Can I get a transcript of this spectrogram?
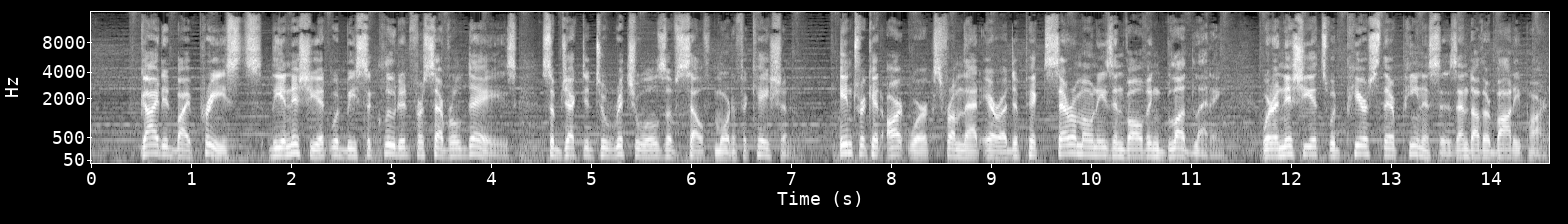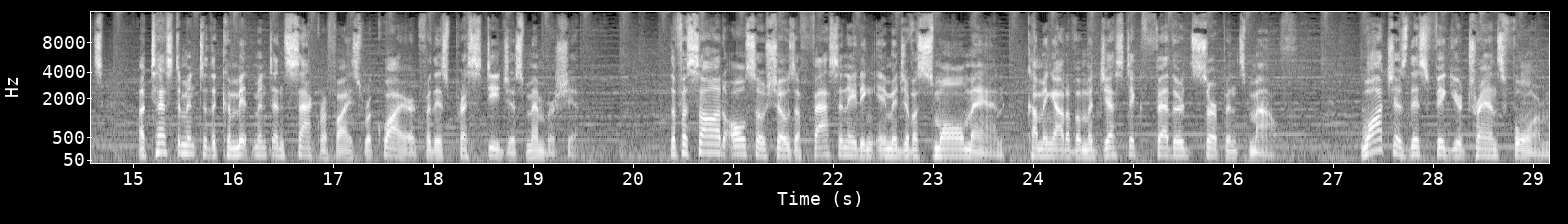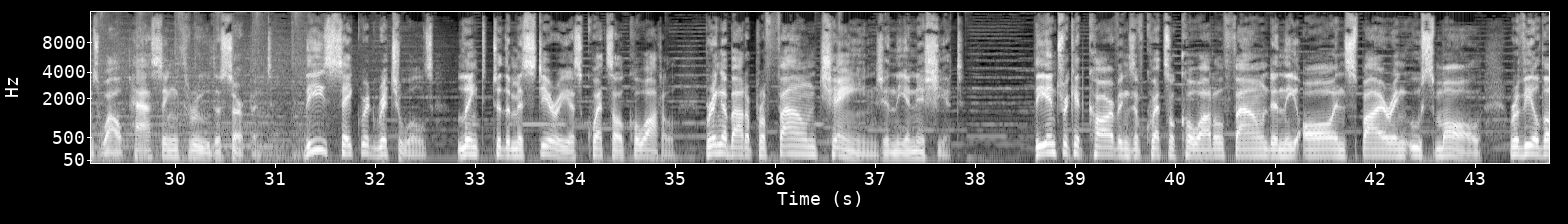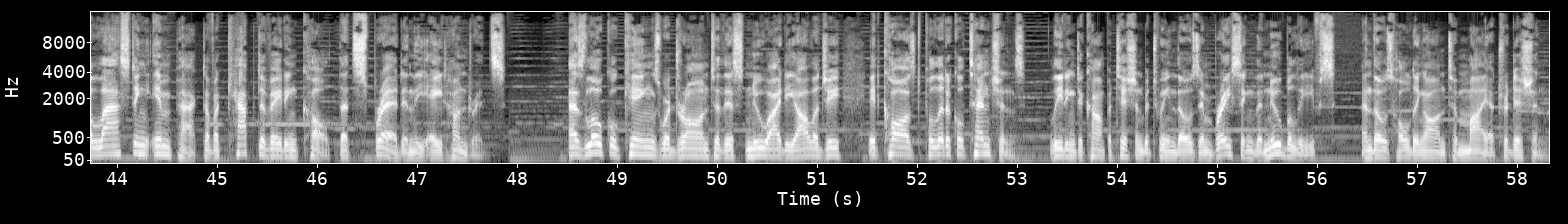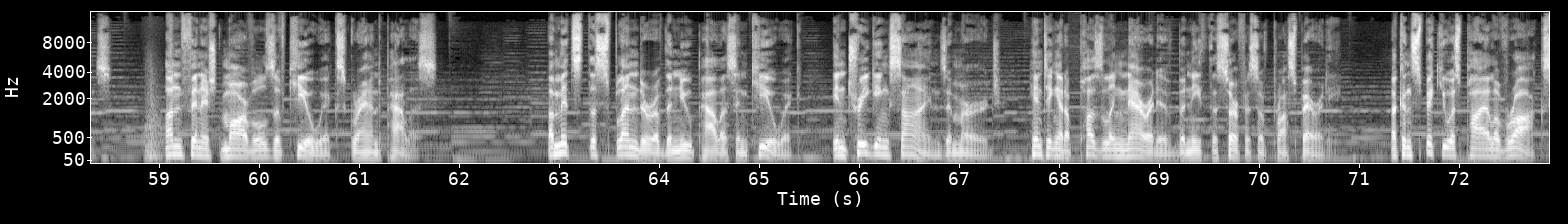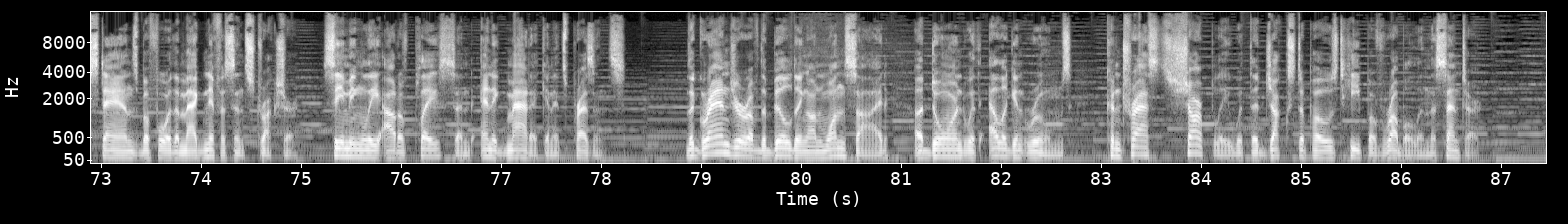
Guided by priests, the initiate would be secluded for several days, subjected to rituals of self-mortification. Intricate artworks from that era depict ceremonies involving bloodletting, where initiates would pierce their penises and other body parts, a testament to the commitment and sacrifice required for this prestigious membership. The facade also shows a fascinating image of a small man coming out of a majestic feathered serpent's mouth. Watch as this figure transforms while passing through the serpent. These sacred rituals, linked to the mysterious Quetzalcoatl, bring about a profound change in the initiate. The intricate carvings of Quetzalcoatl found in the awe-inspiring Uxmal reveal the lasting impact of a captivating cult that spread in the 800s. As local kings were drawn to this new ideology, it caused political tensions, leading to competition between those embracing the new beliefs and those holding on to Maya traditions. Unfinished marvels of Kiuic's Grand Palace. Amidst the splendor of the new palace in Kiuic, intriguing signs emerge, hinting at a puzzling narrative beneath the surface of prosperity. A conspicuous pile of rocks stands before the magnificent structure, seemingly out of place and enigmatic in its presence. The grandeur of the building on one side, adorned with elegant rooms, contrasts sharply with the juxtaposed heap of rubble in the center.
